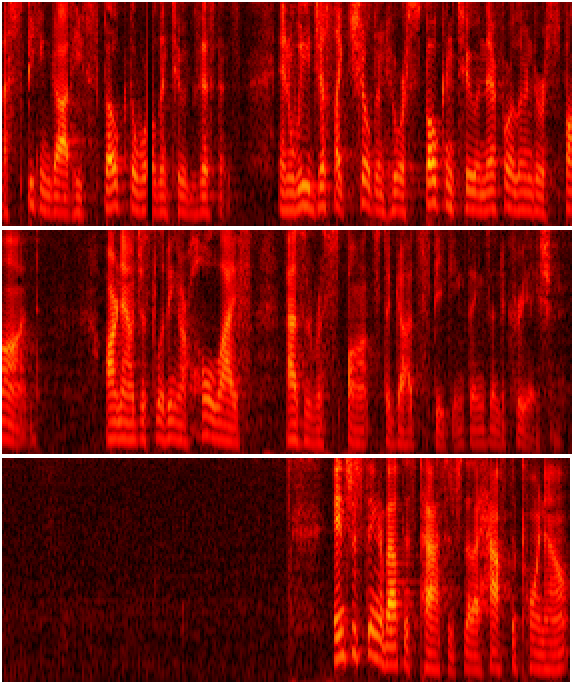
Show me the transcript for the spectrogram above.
a speaking God. He spoke the world into existence. And we, just like children who are spoken to and therefore learn to respond, are now just living our whole life as a response to God speaking things into creation. Interesting about this passage that I have to point out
